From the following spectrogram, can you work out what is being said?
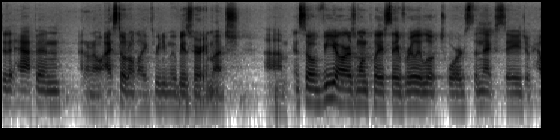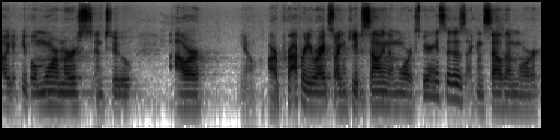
did it happen? I don't know. I still don't like 3D movies very much. Um, and so VR is one place they've really looked towards the next stage of how we get people more immersed into our, you know, our property rights so I can keep selling them more experiences, I can sell them more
